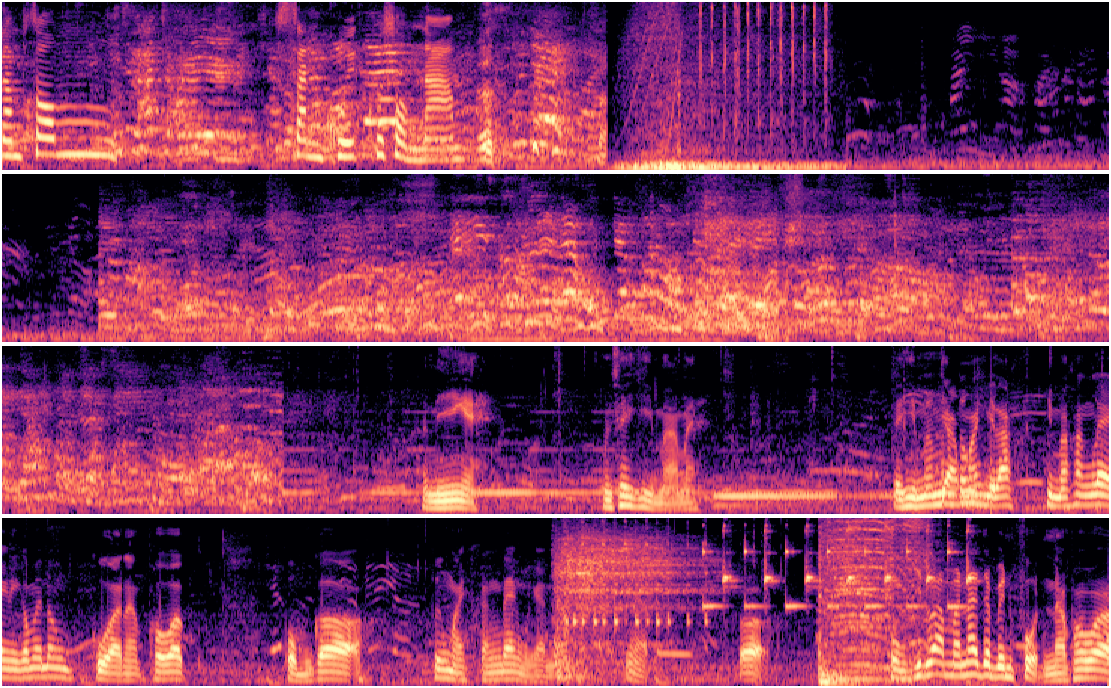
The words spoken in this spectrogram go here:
น้ำส้มซันควิกผสมน้ อันนี้ไง มันใช่หิมะไหมแต่หิมะมันต้องมาหิมะหิมะครั้งแรกนี่ก็ไม่ต้องกลัวนะ เพราะว่าผมก็เพิ่งมาครั้งแรกเหมือนกันนะเนี่ยก็ผมคิดว่ามันน่าจะเป็นฝนนะ เพราะว่า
